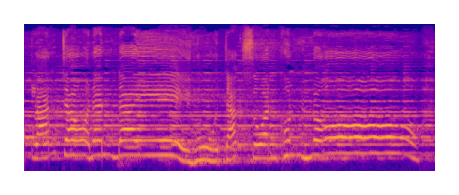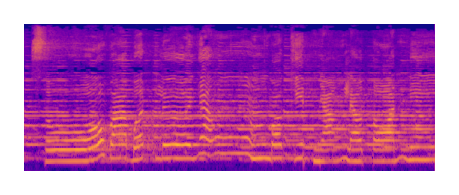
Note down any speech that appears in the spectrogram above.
กหลานเจ้านั้นได้หูจักส่วนคุณโนโสว่าเบิดเลือยังบ่คิดยังแล้วตอนนี้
